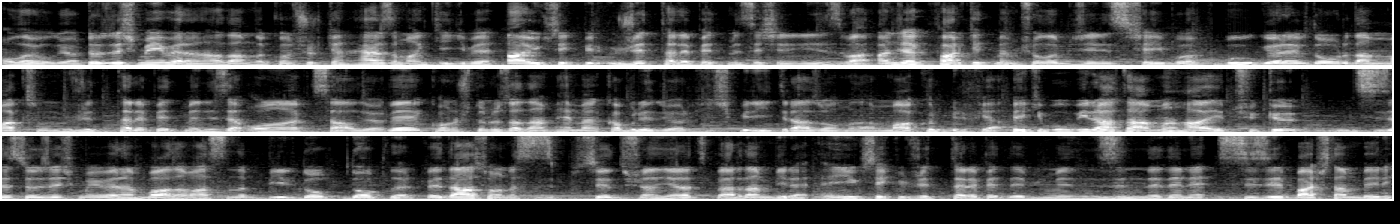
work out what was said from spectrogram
olay oluyor. Sözleşmeyi veren adamla konuşurken her zamanki gibi daha yüksek bir ücret talep etme seçeneğiniz var. Ancak fark etmemiş olabileceğiniz şey bu. Bu görev doğrudan maksimum ücreti talep etmenize olanak sağlıyor ve konuştuğunuz adam hemen kabul ediyor. Hiçbir itiraz olmadan. Makul bir fiyat. Peki bu bir hata mı? Hayır. Çünkü size sözleşmeyi veren bu adam aslında bir dop Doppler ve daha sonra sizi pusuya düşüren yaratıklardan biri. En yüksek ücreti talep edebilmenizin nedeni sizi baştan beri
